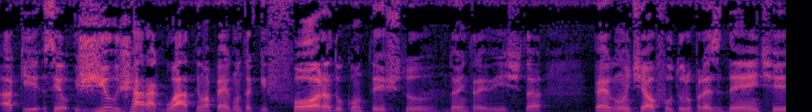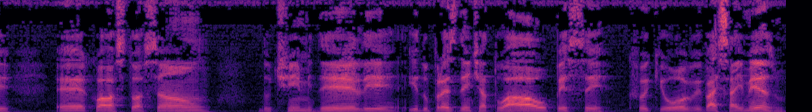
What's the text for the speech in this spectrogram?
aqui, seu Gil Jaraguá tem uma pergunta aqui fora do contexto da entrevista. Pergunte ao futuro presidente é, qual a situação do time dele e do presidente atual, PC. O que foi que houve? Vai sair mesmo?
